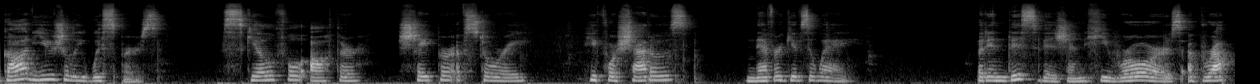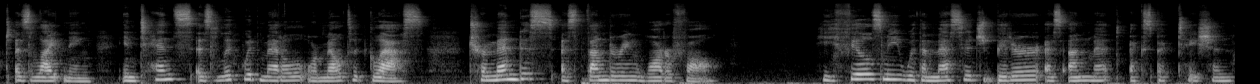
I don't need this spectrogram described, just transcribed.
God usually whispers, skillful author shaper of story, he foreshadows, never gives away. But in this vision, he roars, abrupt as lightning, intense as liquid metal or melted glass, tremendous as thundering waterfall. He fills me with a message bitter as unmet expectation,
